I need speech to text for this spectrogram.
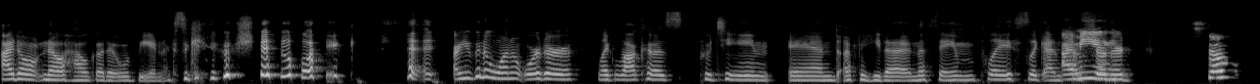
I don't know how good it would be in execution. like, eh, eh, are you gonna want to order like Laco's poutine and a fajita in the same place? Like, I'm, I I'm sure mean- they're So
